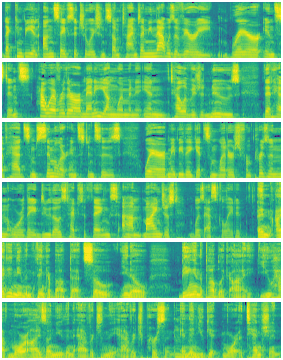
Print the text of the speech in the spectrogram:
that can be an unsafe situation sometimes. I mean that was a very rare instance. However there are many young women in television news that have had some similar instances where maybe they get some letters from prison or they do those types of things. Um, mine just was escalated. And I didn't even think about that. So, you know, being in the public eye, you have more eyes on you than average than the average person. And Mm-hmm. then you get more attention.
